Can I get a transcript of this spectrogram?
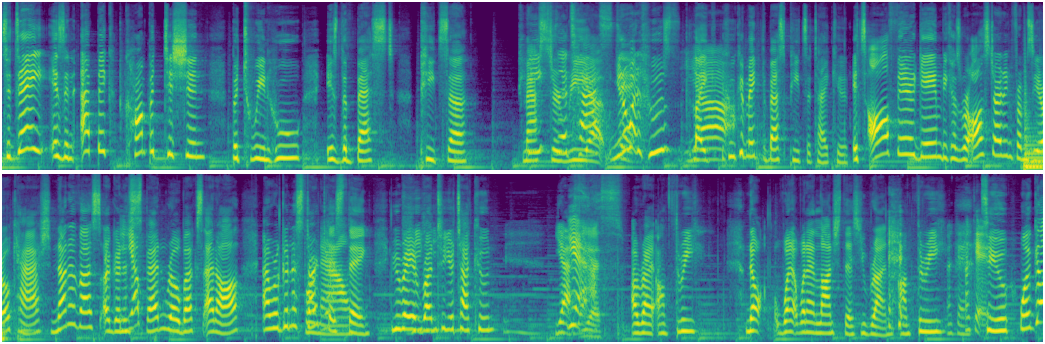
Today is an epic competition between who is the best pizza masteria. You know what? Who's Yeah. like who can make the best pizza tycoon? It's all fair game because we're all starting from zero cash. None of us are gonna Yep. spend Robux at all, and we're gonna start this thing. You ready to run to your tycoon? Yes. Yeah. Yes. All right, on three. No, when when I launch this, you run on three, Okay. Okay. two, one, go.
